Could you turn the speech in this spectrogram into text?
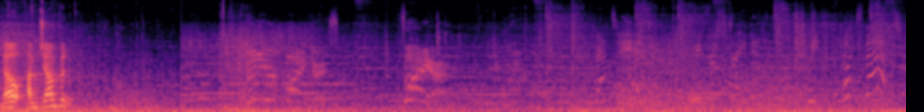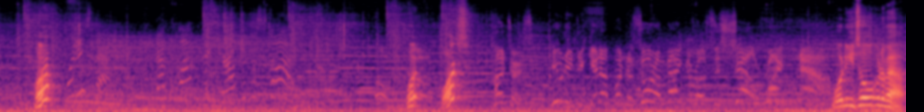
No, I'm jumping. Talking about?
